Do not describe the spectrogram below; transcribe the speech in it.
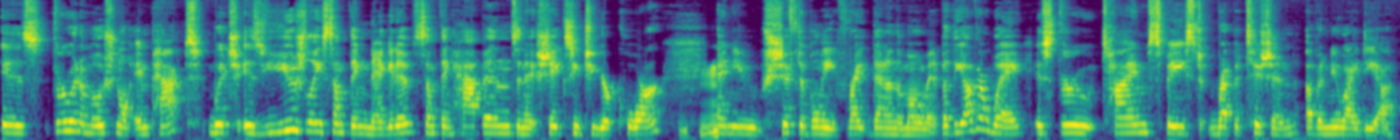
is through an emotional impact, which is usually something negative, something happens and it shakes you to your core, mm-hmm. and you shift shift a belief right then in the moment. But the other way is through time spaced repetition of a new idea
